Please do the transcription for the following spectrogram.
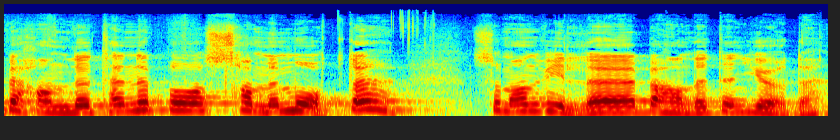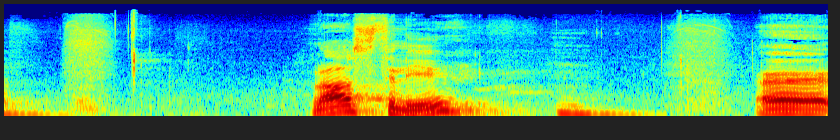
behandlet henne på samme måte som han ville behandlet en jøde. Lastly, uh,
